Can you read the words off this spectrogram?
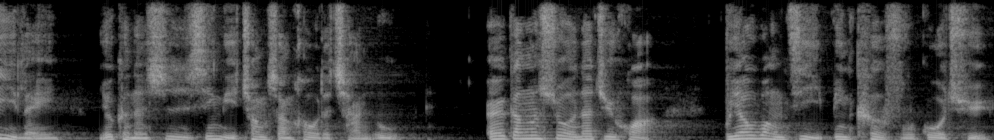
地雷有可能是心理创伤后的产物，而刚刚说的那句话。不要忘记并克服过去。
